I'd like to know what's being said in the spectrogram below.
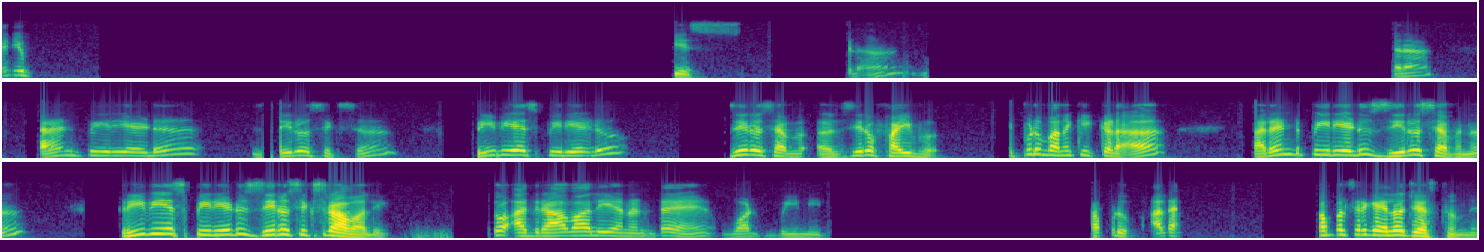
can you yes ఇక్కడ current period zero six previous period zero seven zero five. ఇప్పుడు మనకి ఇక్కడ current period zero seven previous period zero six రావాలి. సో అది రావాలి అని అంటే వాట్ వీ నీడ్ అప్పుడు అలా కంపల్సరీగా ఎలో చేస్తుంది?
